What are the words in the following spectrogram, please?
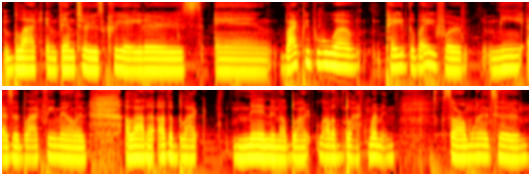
black inventors, creators, and black people who have paved the way for me as a black female and a lot of other black men and a black, lot of black women. So I wanted to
